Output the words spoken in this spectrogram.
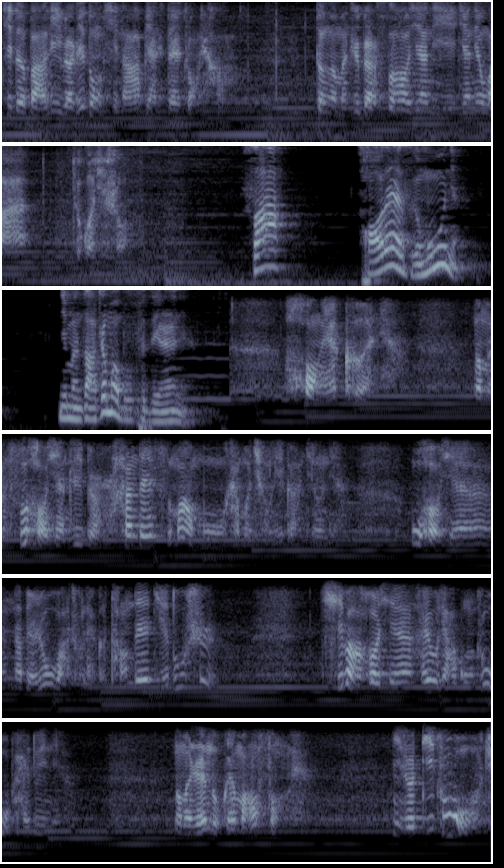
记得把里边的东西拿编织袋装一下。等我们这边四号线的鉴定完，就过去收。啥？好歹是个墓呢，你们咋这么不负责任呢？晃眼哥呢？我们四号线这边汉代司马墓还没清理干净呢，五号线那边又挖出来个。唐代节度使，七八号线还有俩公主排队呢，我们人都快忙疯了。你说地主确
